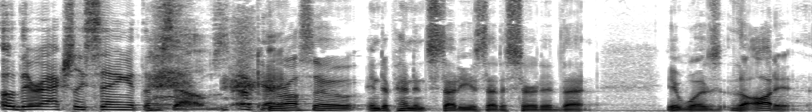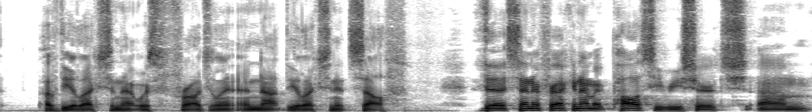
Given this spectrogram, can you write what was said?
oh, they're actually saying it themselves. Okay. There were also independent studies that asserted that it was the audit of the election that was fraudulent and not the election itself. The Center for Economic Policy Research um,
